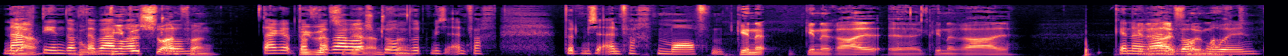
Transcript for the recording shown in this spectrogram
Nachdem Ja. Dr. Barbara Wie würdest du Sturm. anfangen? Da, Dr. Barbara Sturm wird mich einfach, wird mich einfach morphen. Gene General, äh, General, General Generalvollmacht. überholen.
